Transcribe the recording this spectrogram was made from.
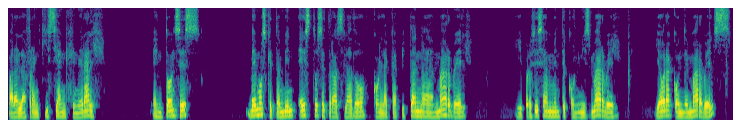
para la franquicia en general. Entonces, vemos que también esto se trasladó con la capitana Marvel y precisamente con Miss Marvel y ahora con The Marvels,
